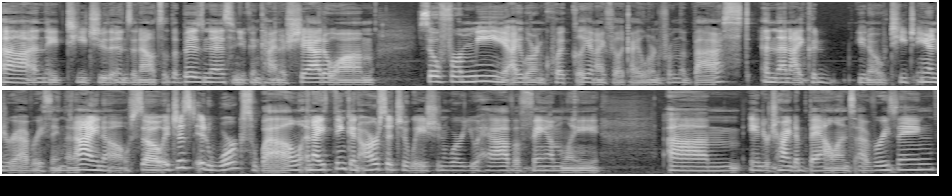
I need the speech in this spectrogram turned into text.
uh, and they teach you the ins and outs of the business and you can kind of shadow them. So for me, I learned quickly and I feel like I learned from the best. And then I could, you know, teach Andrea everything that I know. So it just, it works well. And I think in our situation where you have a family um, and you're trying to balance everything,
